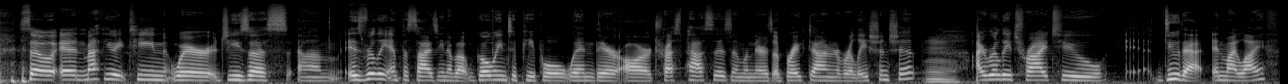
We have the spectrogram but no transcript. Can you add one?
so in Matthew 18, where Jesus um, is really emphasizing about going to people when there are trespasses and when there's a breakdown in a relationship, I really try to do that in my life.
